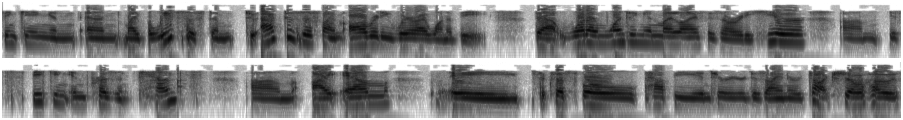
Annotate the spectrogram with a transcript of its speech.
thinking and and my belief system to act as if I'm already where I want to be. That what I'm wanting in my life is already here. Um, it's speaking in present tense. Um, I am a successful, happy interior designer, talk show host,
